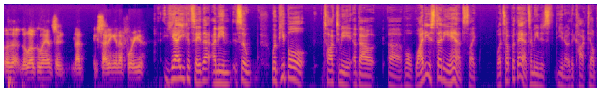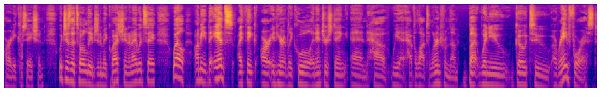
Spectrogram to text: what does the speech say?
Well, the, the local ants are not exciting enough for you. Yeah, you could say that. I mean, so when people talk to me about, uh, well, why do you study ants? Like, what's up with ants? I mean, it's, you know, the cocktail party conversation, which is a totally legitimate question. And I would say, well, I mean, the ants, I think, are inherently cool and interesting and have, we have a lot to learn from them. But when you go to a rainforest,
